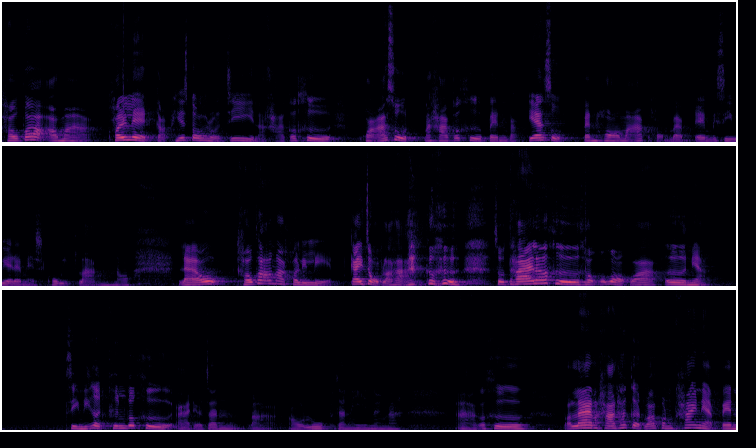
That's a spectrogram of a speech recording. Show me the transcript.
เขาก็เอามา correlate กับ histology นะคะ ก็คือขวาสุดนะคะ ก็คือเป็นแบบแย่สุดเป็น hallmark ของแบบ severe damage covid ลังเนาะแล้วเขาก็เอามา correlate ใกล้จบแล้วค่ะ ก็คือสุดท้ายแล้วคือเขาก็บอกว่า เออเนี่ย สิ่งที่เกิดขึ้นก็คืออ่าเดี๋ยวจันเอารูปจันนี้หนึ่งนะอ่าก็คือตอนแรกนะคะ ถ้าเกิดว่าคนไข้เนี่ยเป็น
